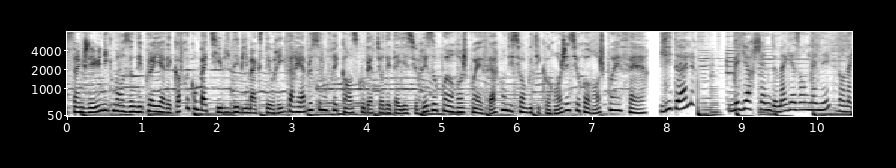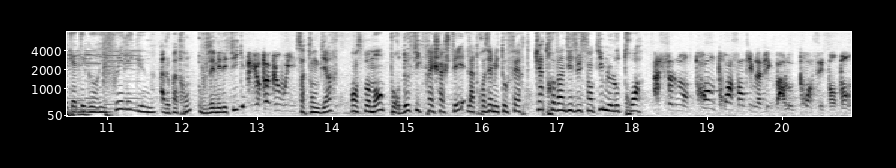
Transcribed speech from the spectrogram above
5G uniquement en zone déployée avec offre compatible, débit max théorique variable selon fréquence, couverture détaillée sur réseau.orange.fr, conditions en boutique Orange et sur orange.fr. Lidl, meilleure chaîne de magasins de l'année dans la catégorie fruits et légumes. Allô patron, vous aimez les figues? Figure-toi que oui. Ça tombe bien. En ce moment, pour deux figues fraîches achetées, la troisième est offerte. 98 centimes le lot de 3. À seulement 33 centimes la figue par l'autre 3, c'est tentant.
